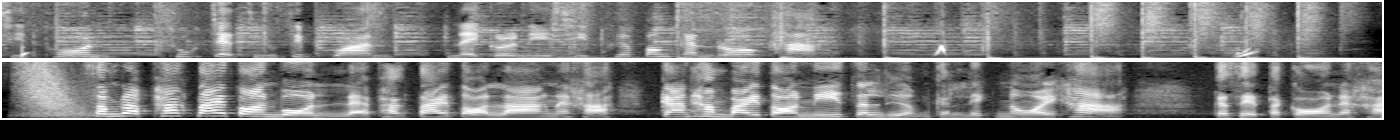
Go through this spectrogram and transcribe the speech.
ฉีดพ่นทุก 7-10 วัน ในกรณีฉีดเพื่อป้องกันโรคค่ะสำหรับภาคใต้ตอนบนและภาคใต้ตอนล่างนะคะ การทำใบตอนนี้จะเหลื่อมกันเล็กน้อยค่ะเกษตรกรนะคะ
